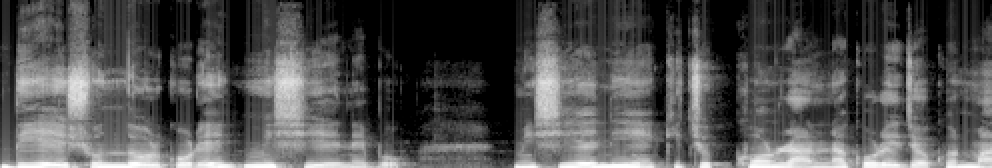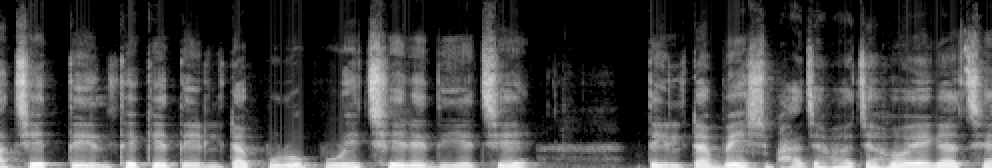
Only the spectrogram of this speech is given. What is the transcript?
দিয়ে সুন্দর করে মিশিয়ে নেব। মিশিয়ে নিয়ে কিছুক্ষণ রান্না করে যখন মাছের তেল থেকে তেলটা পুরোপুরি ছেড়ে দিয়েছে তেলটা বেশ ভাজা ভাজা হয়ে গেছে।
